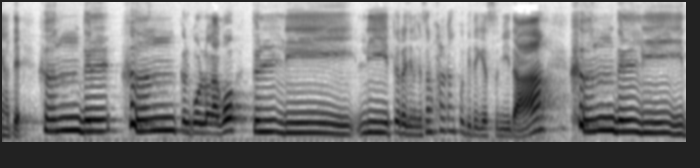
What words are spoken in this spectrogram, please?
할 때 흔들 흔 끌고 올라가고 들리 리 떨어지는 것은 활강법이 되겠습니다. 흔들리다니.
